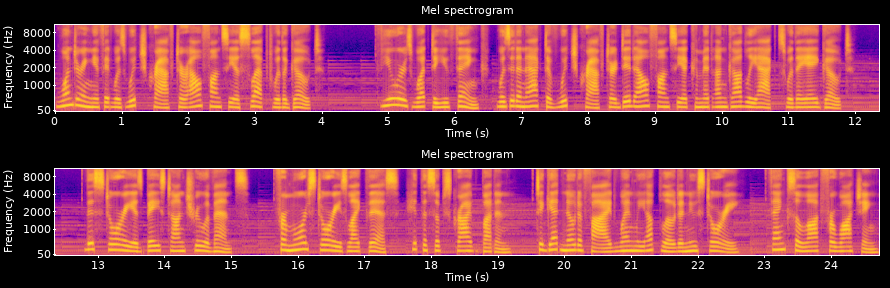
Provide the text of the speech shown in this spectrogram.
wondering if it was witchcraft or Alphonsia slept with a goat. Viewers what do you think, was it an act of witchcraft or did Alphonsia commit ungodly acts with a goat? This story is based on true events. For more stories like this, hit the subscribe button. To get notified when we upload a new story. Thanks a lot for watching.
